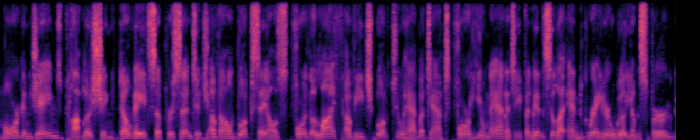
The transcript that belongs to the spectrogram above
Morgan James Publishing donates a percentage of all book sales for the life of each book to Habitat for Humanity Peninsula and Greater Williamsburg.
